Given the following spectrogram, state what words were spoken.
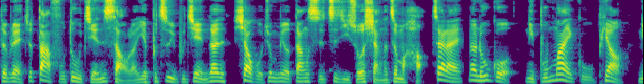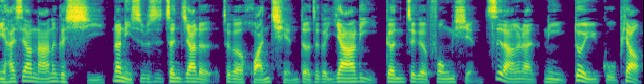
对不对？就大幅度减少了，也不至于不见，但效果就没有当时自己所想的这么好。再来，那如果你不卖股票，你还是要拿那个息，那你是不是增加了这个还钱的这个压力跟这个风险？自然而然，你对于股票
